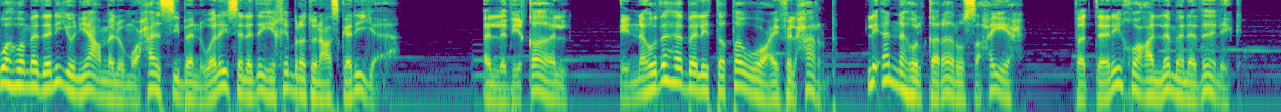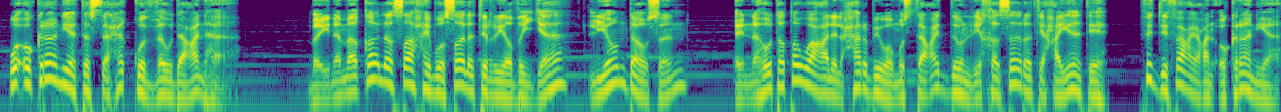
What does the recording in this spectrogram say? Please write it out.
وهو مدني يعمل محاسبا وليس لديه خبرة عسكرية. الذي قال إنه ذهب للتطوع في الحرب لأنه القرار الصحيح فالتاريخ علمنا ذلك وأوكرانيا تستحق الذود عنها. بينما قال صاحب صالة الرياضية ليون داوسون إنه تطوع للحرب ومستعد لخسارة حياته في الدفاع عن أوكرانيا.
